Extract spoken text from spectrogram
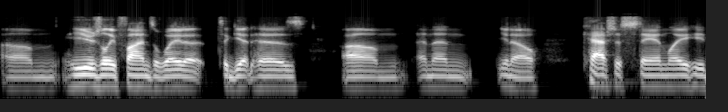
Um, he usually finds a way to to get his. Um, and then you know Cassius Stanley, he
